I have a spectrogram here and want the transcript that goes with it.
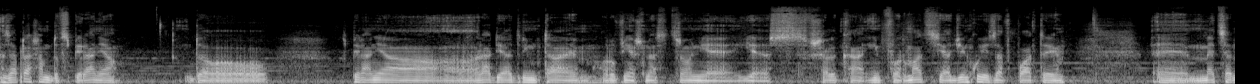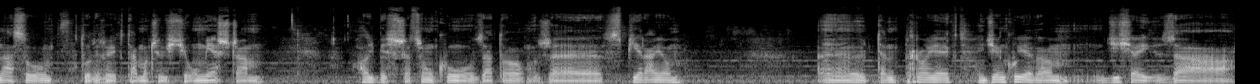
Zapraszam do wspierania, do wspierania Radia Dreamtime. Również na stronie jest wszelka informacja. Dziękuję za wpłaty e, mecenasu, w których tam oczywiście umieszczam. Choćby z szacunku za to, że wspierają ten projekt. Dziękuję Wam dzisiaj za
